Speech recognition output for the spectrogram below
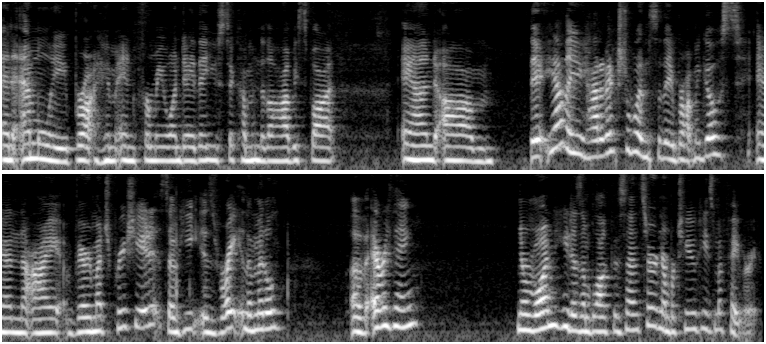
and Emily brought him in for me one day. They used to come into the hobby spot, and um, they, yeah, they had an extra one, so they brought me Ghost, and I very much appreciate it. So he is right in the middle of everything. Number one, he doesn't block the sensor. Number two, he's my favorite.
